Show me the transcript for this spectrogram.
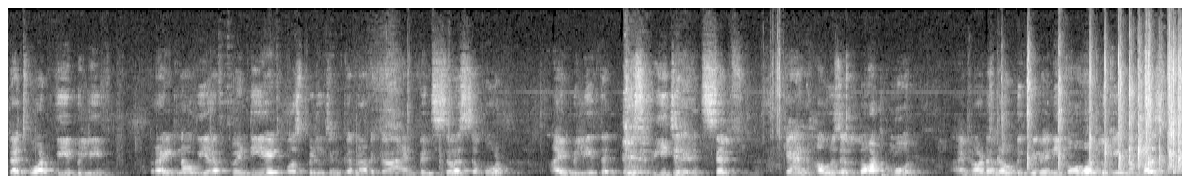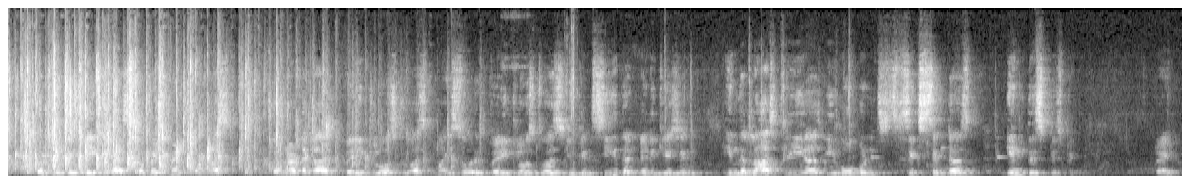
That's what we believe. Right now, we have 28 hospitals in Karnataka, and with Sir's support, I believe that this region itself can house a lot more. I'm not allowed to give any forward-looking numbers, but you can take it as commitment from us. Karnataka is very close to us. Mysore is very close to us. You can see that dedication. In the last three years, we've opened six centers in this district. Right?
